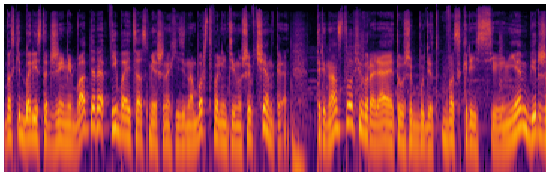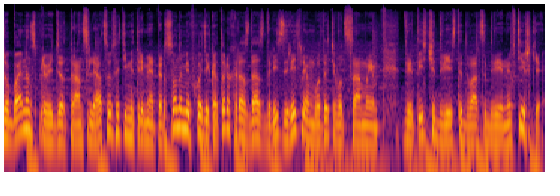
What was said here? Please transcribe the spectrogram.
баскетболиста Джейми Баттера и бойца смешанных единоборств Валентину Шевченко. 13 февраля, это уже будет воскресенье, биржа Binance проведет трансляцию с этими тремя персонами, в ходе которых раздаст зрителям вот эти вот самые 2222 nft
